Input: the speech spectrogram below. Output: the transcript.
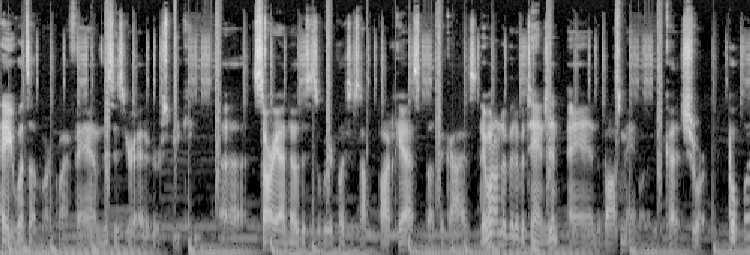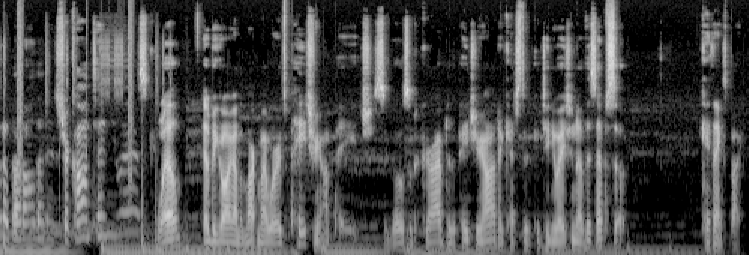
Hey, what's up, Mark, my fam? This is your editor speaking. Uh, sorry, I know this is a weird place to stop the podcast, but the guys, they went on a bit of a tangent, and the boss man wanted me to cut it short. But what about all that extra content, you ask? Well, it'll be going on the Mark My Words Patreon page, so go subscribe to the Patreon to catch the continuation of this episode. Okay, thanks, bye.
